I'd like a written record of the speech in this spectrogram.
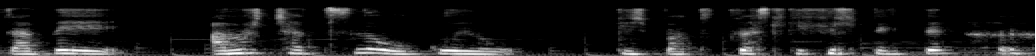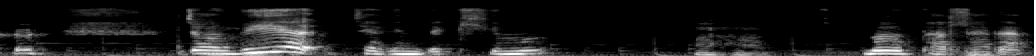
за би амарч чадсан уу үгүй юу гэж боддгоос эхэлдэг дээ. Жоо би чагнадаг гэх юм уу? Аа муу талаараа.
